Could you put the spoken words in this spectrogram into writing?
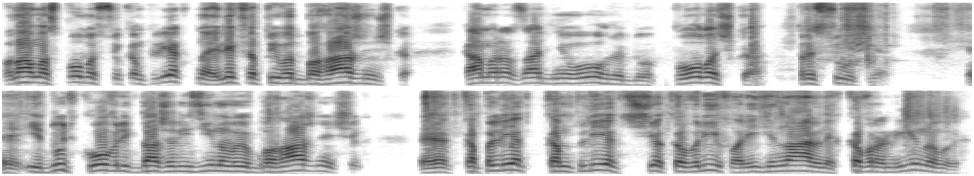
Вона у нас повністю комплектна, електропривод багажничка, камера заднього огляду, полочка присутня. Е, Ідуть коврик, навіть резиновий багажничок. Е, Комплект, комплект ще коврів оригінальних, ковролінових.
